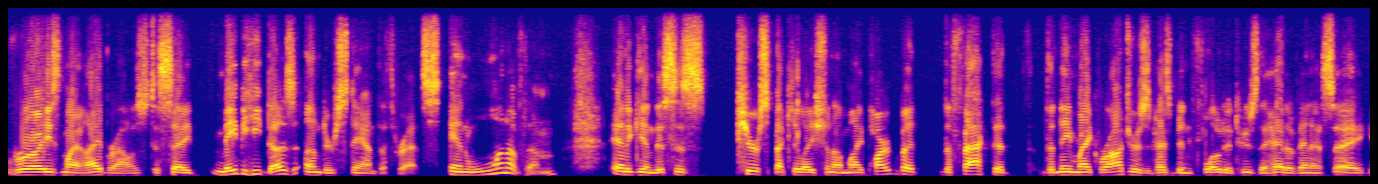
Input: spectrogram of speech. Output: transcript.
raised my eyebrows to say maybe he does understand the threats, and one of them, and again, this is pure speculation on my part, but the fact that the name Mike Rogers has been floated, who's the head of NSA,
